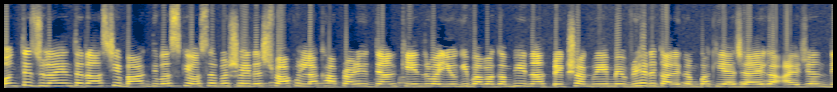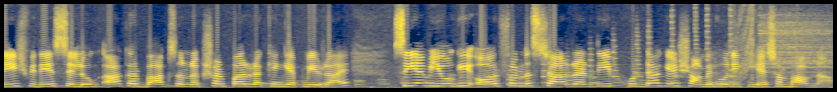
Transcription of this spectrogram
उनतीस जुलाई अंतर्राष्ट्रीय बाघ दिवस के अवसर पर शहीद अशफाक उल्ला प्राणी उद्यान केंद्र व योगी बाबा गंभीरनाथ प्रेक्षागृह में वृहद कार्यक्रम का किया जाएगा आयोजन। देश विदेश से लोग आकर बाघ संरक्षण पर रखेंगे अपनी राय। सीएम योगी और फ़िल्म स्टार रणदीप हुड्डा के शामिल होने की है संभावना।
